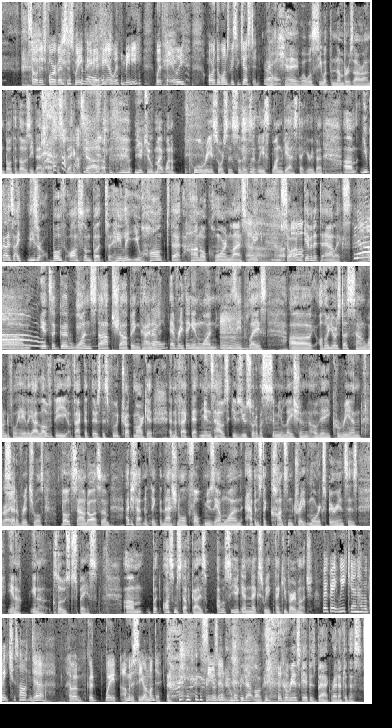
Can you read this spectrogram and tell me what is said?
So there's four events this week. Are you going to hang out with me, with Hailey, or the ones we suggested? Right. Okay, well, we'll see what the numbers are on both of those events. I suspect uh, YouTube might want to pool resources so there's at least one guest at your event. Um, you guys, I, these are both awesome, but uh, Hailey, you honked that Hanok horn last week, so I'm giving it to Alex. No. Um, it's a good one-stop shopping kind Right. of everything in one easy Mm-hmm. place. Uh, although yours does sound wonderful, Hailey. I love the fact that there's this food truck market and the fact that Min's House gives you sort of a simulation of a Korean Right. set of rituals. Both sound awesome. I just happen to think the National Folk Museum one happens to concentrate more experiences in a in a closed space. Um, but awesome stuff, guys. I will see you again next week. Thank you very much. Have a great weekend. Have a great Chuseok. Yeah. have a good wait. I'm going to see you on Monday. see you soon. Won't be that long. Koreascape is back right after this.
